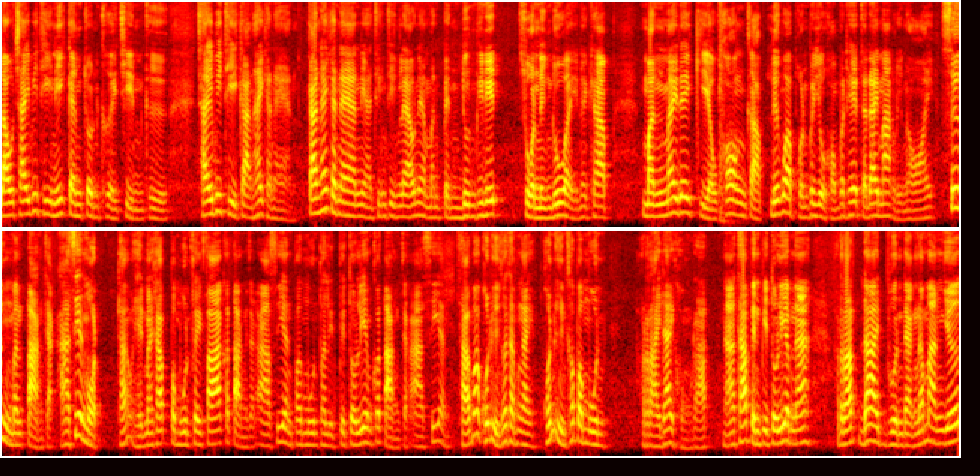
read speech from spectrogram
เราใช้วิธีนี้กันจนเคยชิน คือใช้วิธีการให้คะแนน การให้คะแนนเนี่ยจริง ๆ แล้วเนี่ยมันเป็นดุลพินิษส่วนหนึ่งด้วยนะครับมันไม่ได้เกี่ยวข้องกับเรื่องว่าผลประโยชน์ของประเทศจะได้มากหรือน้อย ซึ่งมันต่างจากอาเซียนหมด เห็นไหมครับประมูลไฟฟ้าก็ต่างจากอาเซียน ประมูลผลิตปิโตรเลียมก็ต่างจากอาเซียน ถามว่าคนอื่นเขาทำไง คนอื่นเขาประมูลรายได้ของรัฐนะถ้าเป็นปิโตรเลียมนะ รัฐได้ส่วนแบ่งน้ำมันเยอะ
